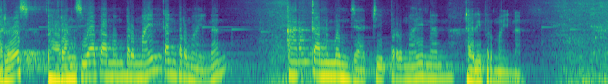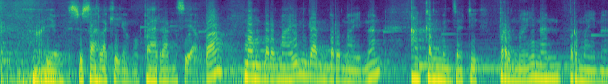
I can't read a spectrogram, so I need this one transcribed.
Terus barang siapa mempermainkan permainan Akan menjadi permainan dari permainan Ayo, susah lagi kamu. Barang siapa mempermainkan permainan akan menjadi permainan-permainan.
